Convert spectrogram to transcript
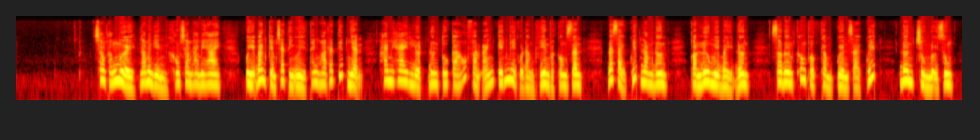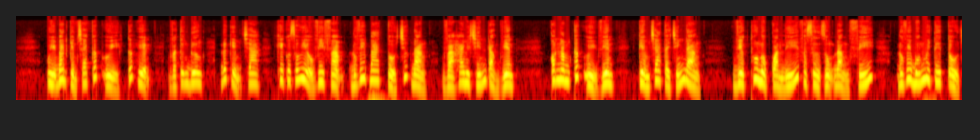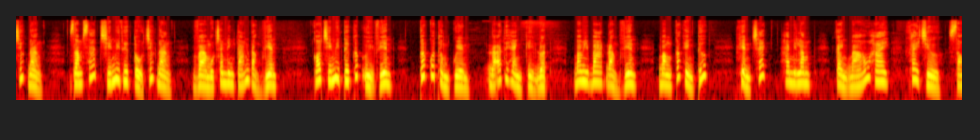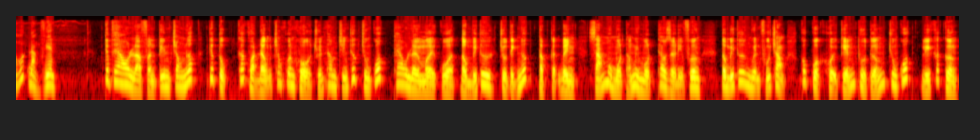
Trong tháng 10 năm 2022, Ủy ban Kiểm tra tỉnh ủy Thanh Hóa đã tiếp nhận 22 lượt đơn tố cáo phản ánh kiến nghị của đảng viên và công dân, đã giải quyết 5 đơn, còn lưu 17 đơn, do đơn không thuộc thẩm quyền giải quyết, đơn trùng nội dung. Ủy ban Kiểm tra cấp ủy, cấp huyện và tương đương đã kiểm tra khi có dấu hiệu vi phạm đối với 3 tổ chức đảng và 29 đảng viên. Có 5 cấp ủy viên kiểm tra tài chính đảng, việc thu nộp quản lý và sử dụng đảng phí đối với 44 tổ chức đảng, giám sát 94 tổ chức đảng và 108 đảng viên. Có 94 cấp ủy viên, cấp có thẩm quyền đã thi hành kỷ luật 33 đảng viên bằng các hình thức khiển trách 25, cảnh báo 2, khai trừ 6 đảng viên. Tiếp theo là phần tin trong nước, tiếp tục các hoạt động trong khuôn khổ chuyến thăm chính thức Trung Quốc theo lời mời của Tổng Bí thư, Chủ tịch nước Tập Cận Bình sáng mùng 1 tháng 11 theo giờ địa phương. Tổng Bí thư Nguyễn Phú Trọng có cuộc hội kiến Thủ tướng Trung Quốc Lý Khắc Cường.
